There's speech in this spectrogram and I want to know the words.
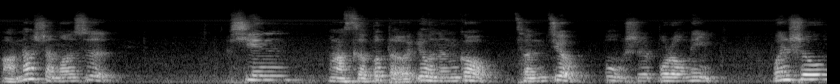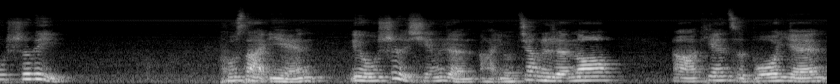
啊。那什么是心啊舍不得又能够成就布施波罗蜜？文殊师利菩萨言：“有事行人啊，有这样的人哦。啊，天子伯言：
